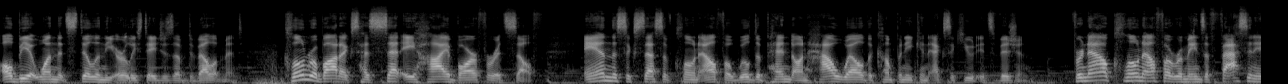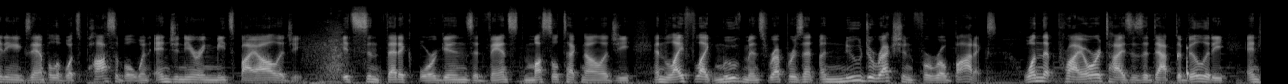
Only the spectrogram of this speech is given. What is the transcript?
albeit one that's still in the early stages of development. Clone Robotics has set a high bar for itself, and the success of Clone Alpha will depend on how well the company can execute its vision. For now, Clone Alpha remains a fascinating example of what's possible when engineering meets biology. Its synthetic organs, advanced muscle technology, and lifelike movements represent a new direction for robotics, one that prioritizes adaptability and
